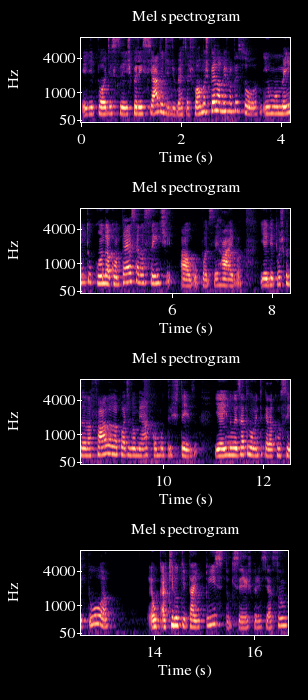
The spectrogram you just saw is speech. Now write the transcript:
ele pode ser experienciado de diversas formas pela mesma pessoa. Em um momento, quando acontece, ela sente algo, pode ser raiva. E aí depois quando ela fala, ela pode nomear como tristeza. E aí no exato momento que ela conceitua é aquilo que está implícito, que seria a experienciação,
